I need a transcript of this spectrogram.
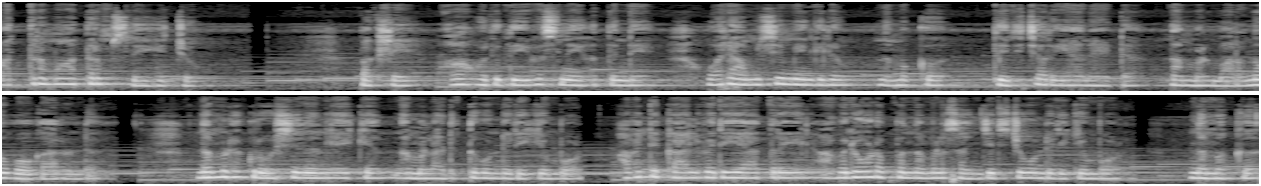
അത്രമാത്രം സ്നേഹിച്ചു. പക്ഷേ ആ ഒരു ദൈവസ്നേഹത്തിന്റെ ഒരംശമെങ്കിലും നമുക്ക് തിരിച്ചറിയാനായിട്ട് നമ്മൾ മറന്നു പോകാറുണ്ട്. നമ്മുടെ ക്രൂശിതനിലേക്ക് നമ്മൾ അടുത്തുകൊണ്ടിരിക്കുമ്പോൾ അവന്റെ കാൽവരി യാത്രയിൽ അവനോടൊപ്പം നമ്മൾ സഞ്ചരിച്ചു കൊണ്ടിരിക്കുമ്പോൾ നമുക്ക്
